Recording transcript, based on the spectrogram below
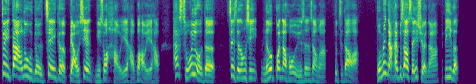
对大陆的这个表现，你说好也好，不好也好，他所有的这些东西能够灌到侯友宜身上吗？不知道啊。国民党还不知道谁选啊。第一个，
